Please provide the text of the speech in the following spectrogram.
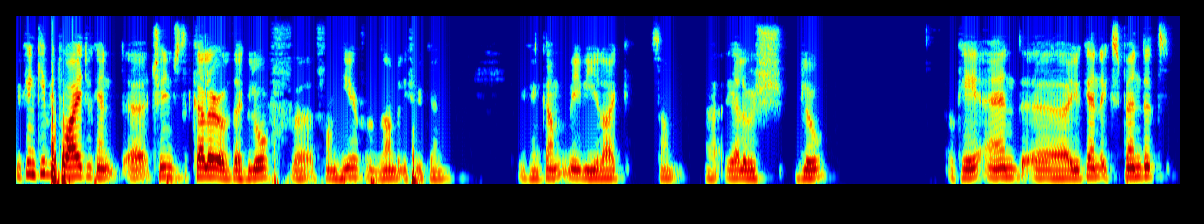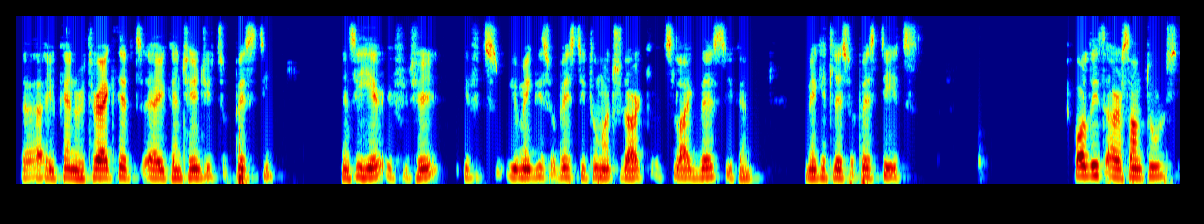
You can keep it white. You can uh, change the color of the glow uh, from here. For example if you can you can come maybe like some uh, yellowish glow. Okay. And uh, you can expand it. Uh, you can retract it. Uh, you can change its opacity. You can see here if you if it's you make this opacity too much dark it's like this. You can make it less opacity. It's all these are some tools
